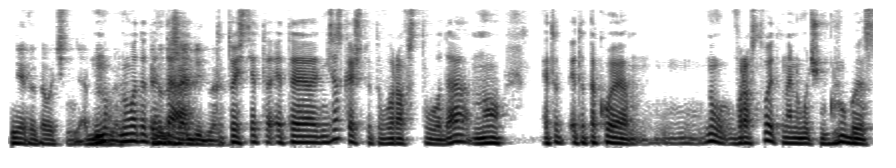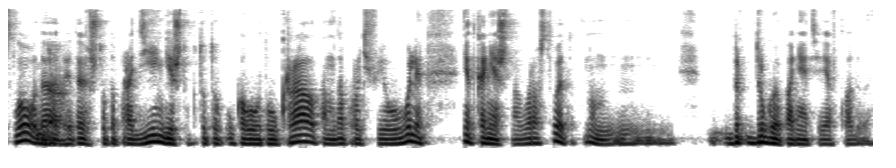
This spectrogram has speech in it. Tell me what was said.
Нет, это очень обидно. Ну, ну вот это, это да. даже обидно. То, то есть это, это нельзя сказать, что это воровство, да, но это, это такое, ну, воровство это, наверное, очень грубое слово, да, да. это что-то про деньги, что кто-то у кого-то украл, там, да, против его воли. Нет, конечно, воровство это, ну, другое понятие я вкладываю.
